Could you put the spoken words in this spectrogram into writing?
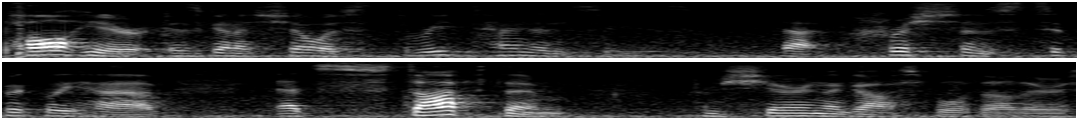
Paul here is going to show us three tendencies that Christians typically have that stop them from sharing the gospel with others.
